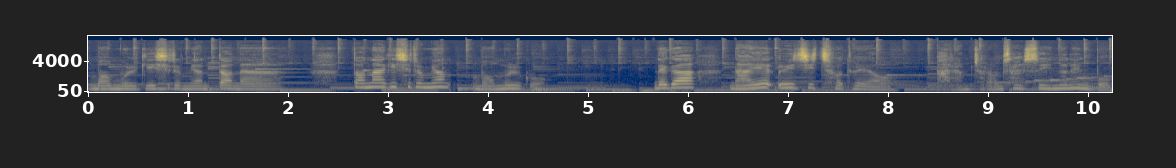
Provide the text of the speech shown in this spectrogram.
머물기 싫으면 떠나, 떠나기 싫으면 머물고, 내가 나의 의지처 되어 바람처럼 살 수 있는 행복.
